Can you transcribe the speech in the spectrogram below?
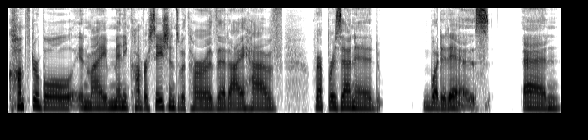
comfortable in my many conversations with her that I have represented what it is. And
